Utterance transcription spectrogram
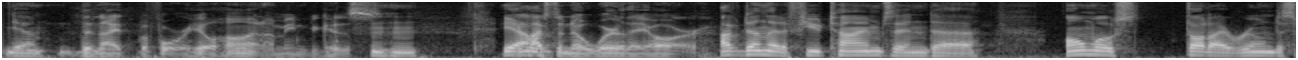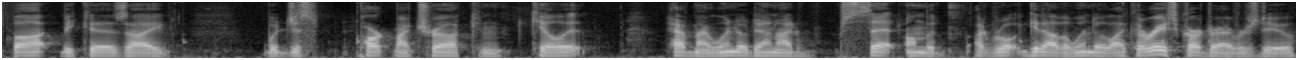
Yeah, the night before he'll hunt. I mean, because yeah. he wants I've, to know where they are. I've done that a few times and uh, almost thought I ruined a spot because I would just park my truck and kill it, have my window down. I'd set on the, I'd roll, get out of the window like the race car drivers do,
